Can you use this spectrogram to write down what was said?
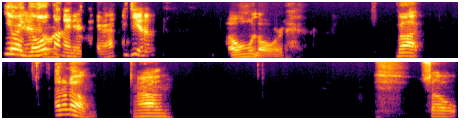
You're a Yeah. gold miner, Sarah. Yeah. Oh, Lord. But I don't know. Um, so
